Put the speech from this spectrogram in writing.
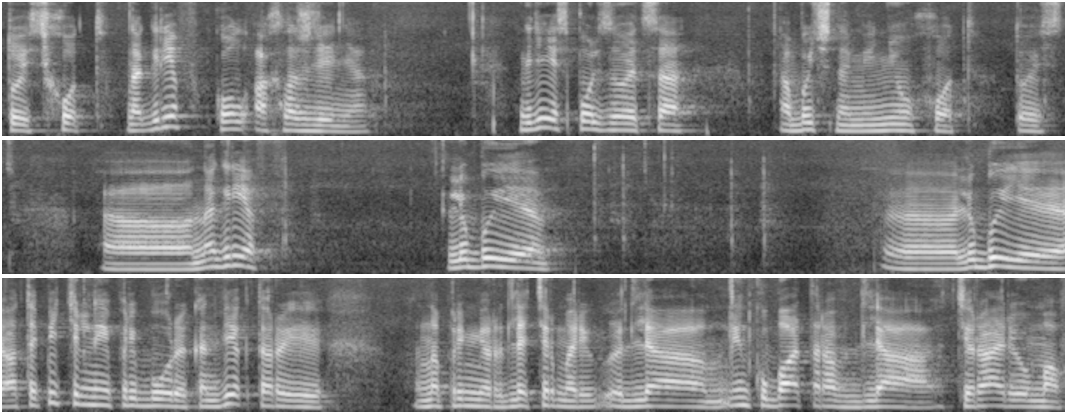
то есть ход нагрев, call охлаждение. Где используется обычно меню ход, то есть нагрев, любые, э, любые отопительные приборы, конвекторы, например, для, термори... для инкубаторов, для террариумов.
